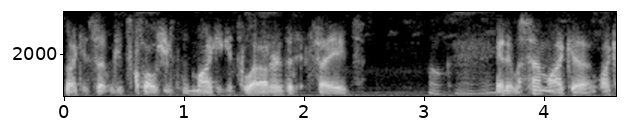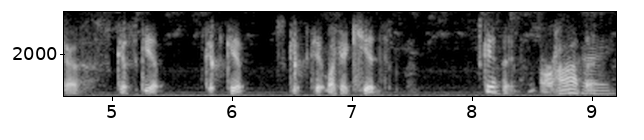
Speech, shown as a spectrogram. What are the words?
like if something gets closer to the mic, it gets louder, then it fades okay. and it would sound like a like a skip skip skip skip skip skip like a kid skipping or hopping. Okay.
